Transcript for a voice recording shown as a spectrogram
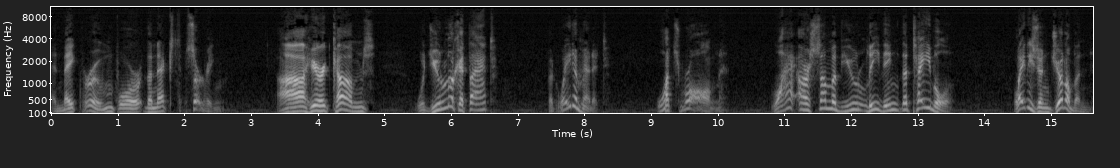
and make room for the next serving. Ah, here it comes. Would you look at that? But wait a minute. What's wrong? Why are some of you leaving the table? Ladies and gentlemen,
